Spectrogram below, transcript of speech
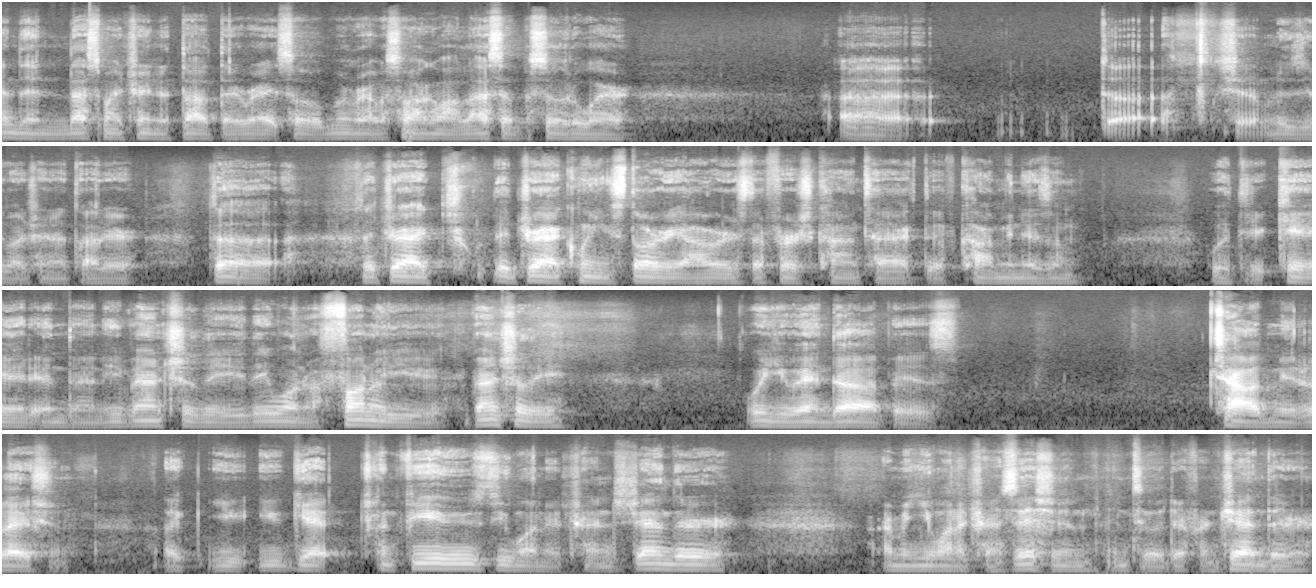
and then that's my train of thought there, right? So remember I was talking about last episode where, uh, the shit, I'm losing my train of thought here. The the drag the drag queen story hour is the first contact of communism with your kid, and then eventually they want to funnel you. Eventually, where you end up is child mutilation. Like you, you get confused, you want to transgender, I mean, you want to transition into a different gender,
